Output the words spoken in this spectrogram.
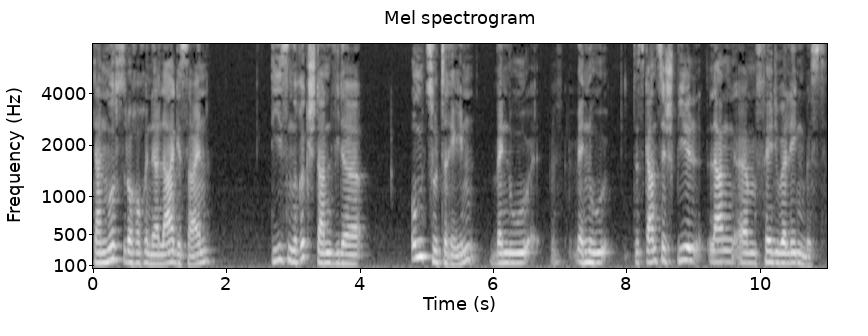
dann musst du doch auch in der Lage sein, diesen Rückstand wieder umzudrehen, wenn du, wenn du das ganze Spiel lang ähm, feldüberlegen bist.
